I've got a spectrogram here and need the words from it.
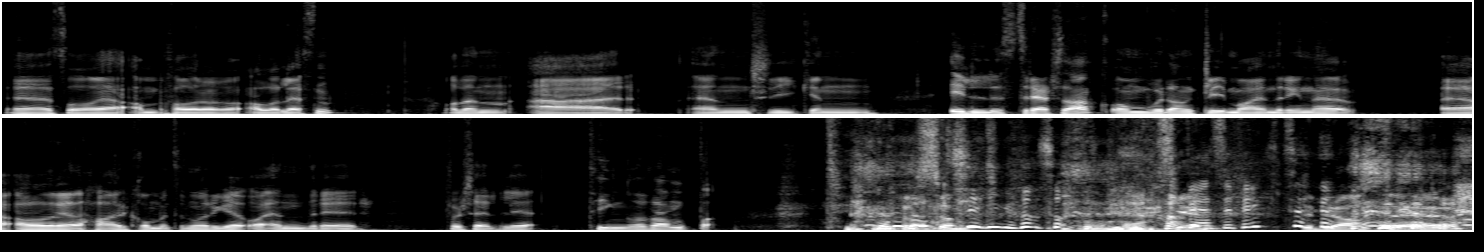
Uh, så jeg anbefaler alle å lese den. Og den er en slik en illustrert sak om hvordan klimaendringene allerede har kommet til Norge og endrer forskjellige ting og sånt. da. Så Ting og sånt. Spesifikt. det er bra at eh,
